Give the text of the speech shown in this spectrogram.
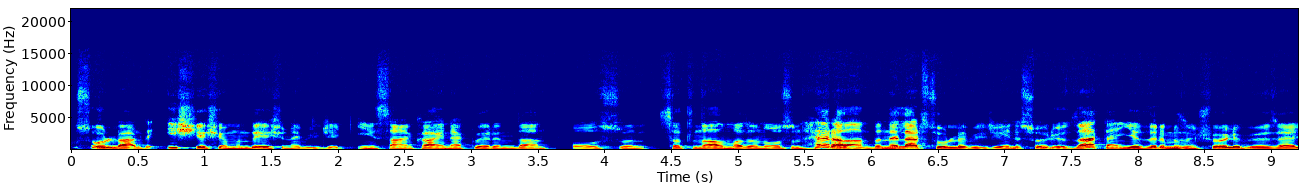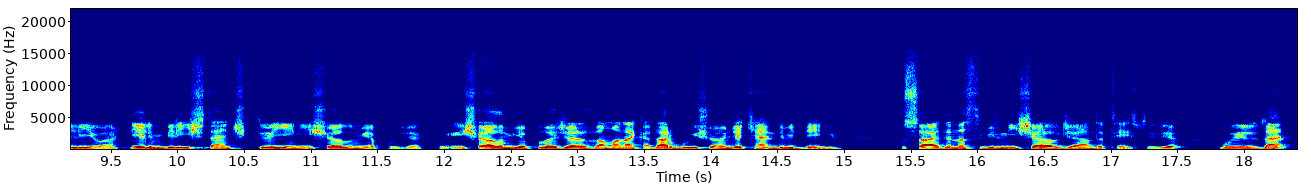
Bu sorularda iş yaşamında yaşanabilecek insan kaynaklarından olsun, satın almadan olsun her alanda neler sorulabileceğini soruyor. Zaten yazarımızın şöyle bir özelliği var. Diyelim biri işten çıktı ve yeni işe alım yapılacak. Bu işe alım yapılacağı zamana kadar bu işi önce kendi bir deniyor. Bu sayede nasıl birini işe alacağını da tespit ediyor. Bu yüzden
